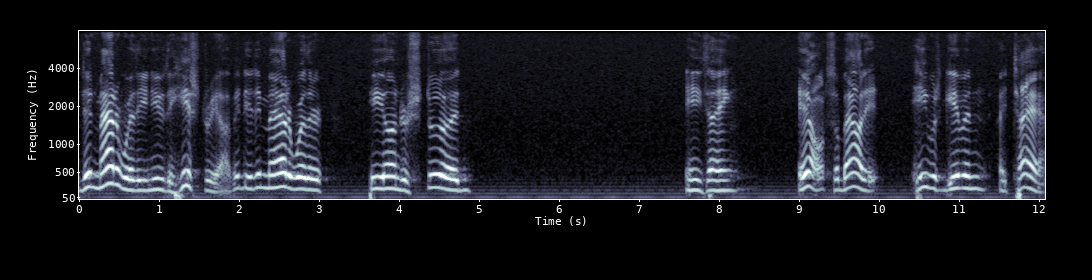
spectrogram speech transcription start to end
It didn't matter whether he knew the history of it, it didn't matter whether he understood anything else about it. He was given a task.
